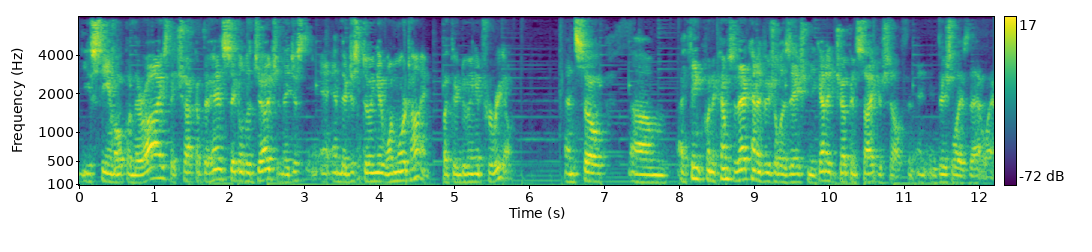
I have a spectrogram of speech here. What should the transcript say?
you see them open their eyes, they chuck up their hands, signal the judge, and they just and they're just doing it one more time, but they're doing it for real. And so um, I think when it comes to that kind of visualization, you got to jump inside yourself and, and, and, visualize that way.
